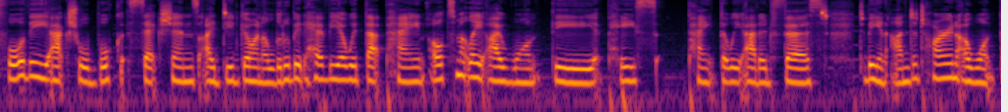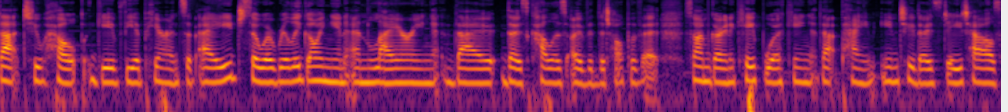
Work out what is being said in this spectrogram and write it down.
for the actual book sections, I did go in a little bit heavier with that paint. Ultimately, I want the Peace paint that we added first to be an undertone. I want that to help give the appearance of age. So we're really going in and layering the, those colors over the top of it. So I'm going to keep working that paint into those details.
